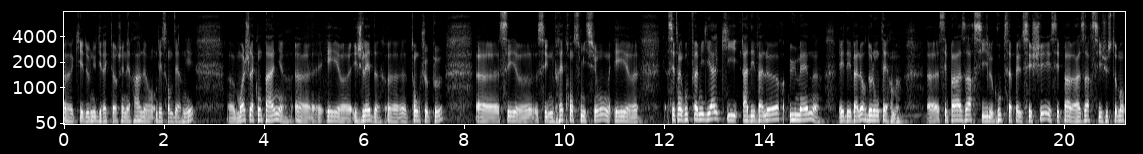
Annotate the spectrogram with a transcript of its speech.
euh, qui est devenu directeur général en décembre dernier. moi, je l'accompagne et, je l'aide tant que je peux. c'est une vraie transmission et c'est un groupe familial qui a des valeurs humaines et des valeurs de long terme. Euh, c'est pas un hasard si le groupe s'appelle Séché et c'est pas un hasard si justement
